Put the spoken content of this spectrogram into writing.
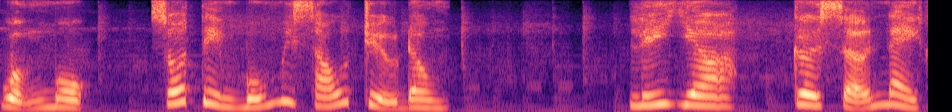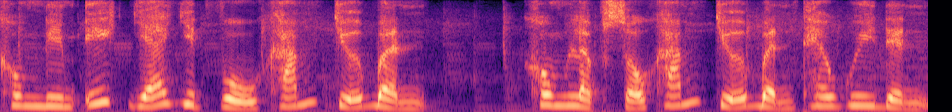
quận 1, số tiền 46 triệu đồng. Lý do, cơ sở này không niêm yết giá dịch vụ khám chữa bệnh, không lập sổ khám chữa bệnh theo quy định,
